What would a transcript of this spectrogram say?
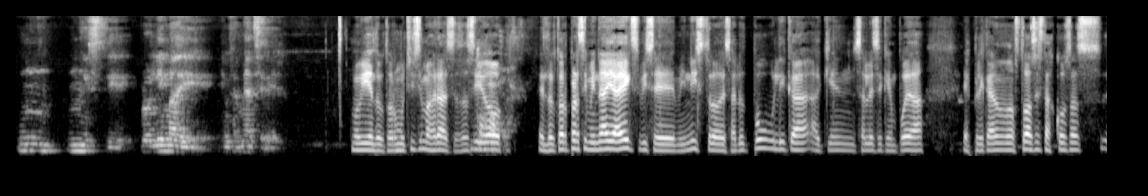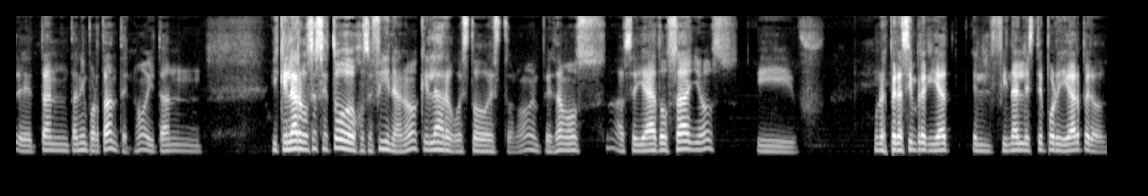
un, este, problema de enfermedad severa. Muy bien, doctor, muchísimas gracias. Ha sido el doctor Percy Minaya, ex viceministro de Salud Pública, a quien sálvese quien pueda explicarnos todas estas cosas eh, tan, tan importantes, ¿no? Y tan... Y qué largo se hace todo, Josefina, ¿no? Qué largo es todo esto, ¿no? Empezamos hace ya dos años y uno espera siempre que ya el final esté por llegar, pero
